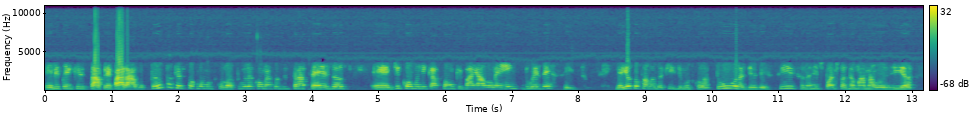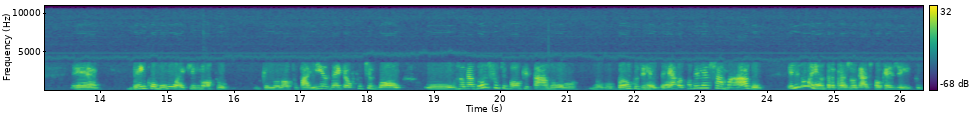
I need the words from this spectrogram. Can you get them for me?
ele tem que estar preparado tanto a questão da musculatura como essas estratégias é, de comunicação que vai além do exercício. E aí eu estou falando aqui de musculatura, de exercício, né? A gente pode fazer uma analogia é, bem comum aqui no nosso, no nosso país, né? Que é o futebol. O jogador de futebol que está no, no banco de reserva, quando ele é chamado, ele não entra para jogar de qualquer jeito.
